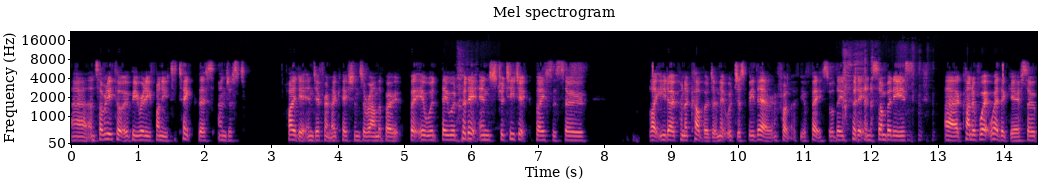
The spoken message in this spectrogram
Uh, and somebody thought it'd be really funny to take this and just hide it in different locations around the boat. But it would, they would put it in strategic places. So like you'd open a cupboard and it would just be there in front of your face or they'd put it in somebody's uh, kind of wet weather gear so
